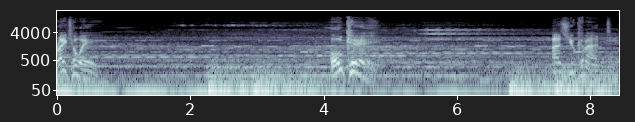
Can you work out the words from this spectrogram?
Right away. Okay. As you command.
